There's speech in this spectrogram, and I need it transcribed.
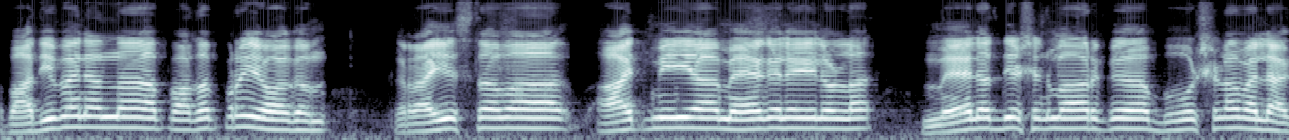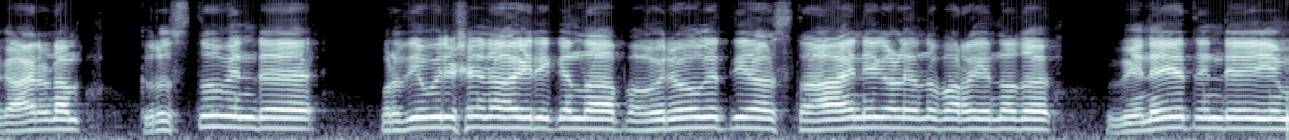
അപ്പം അധിപൻ എന്ന പദപ്രയോഗം ക്രൈസ്തവ ആത്മീയ മേഖലയിലുള്ള മേലധ്യക്ഷന്മാർക്ക് ഭൂഷണമല്ല. കാരണം ക്രിസ്തുവിന്റെ പ്രതിപുരുഷനായിരിക്കുന്ന പൗരോഗത്യ സ്ഥാനികൾ എന്ന് പറയുന്നത് വിനയത്തിന്റെയും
